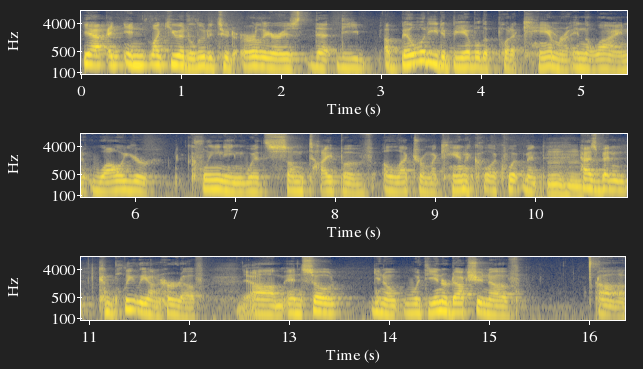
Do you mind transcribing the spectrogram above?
Yeah, and, and like you had alluded to earlier, is that the ability to be able to put a camera in the line while you're cleaning with some type of electromechanical equipment has been completely unheard of. Yeah. Um, and so, you know, with the introduction of uh,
